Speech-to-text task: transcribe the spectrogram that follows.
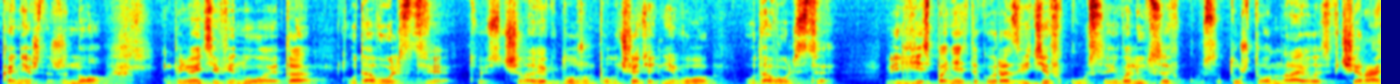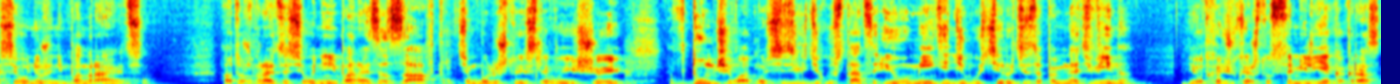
конечно же. Но, понимаете, вино – это удовольствие. То есть человек должен получать от него удовольствие. И есть понятие такое развитие вкуса, эволюция вкуса. То, что вам нравилось вчера, сегодня уже не понравится а то, что нравится сегодня, не понравится завтра. Тем более, что если вы еще и вдумчиво относитесь к дегустации и умеете дегустировать и запоминать вина. И вот хочу сказать, что сомелье как раз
